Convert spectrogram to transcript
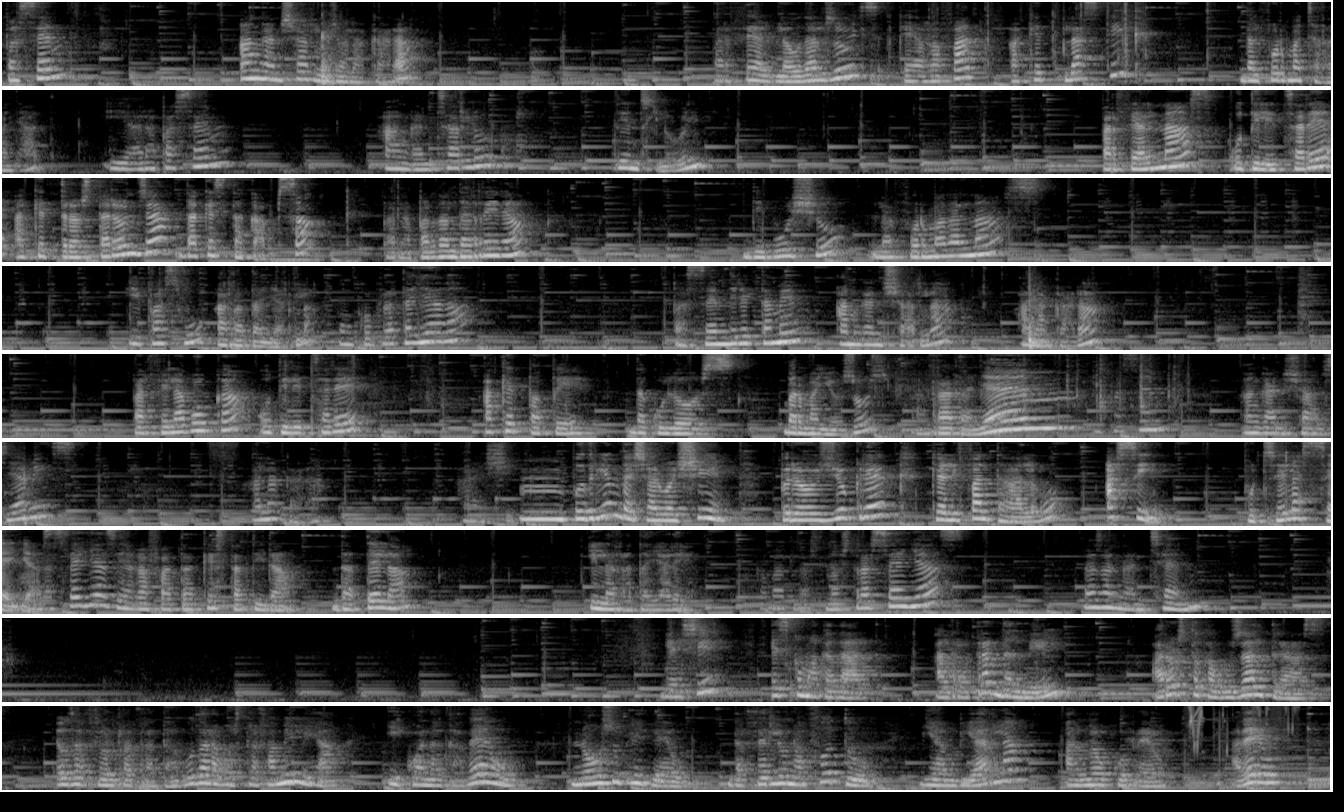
passem enganxar-los a la cara. Per fer el blau dels ulls he agafat aquest plàstic del formatge ratllat i ara passem a enganxar-lo dins l'ull. Per fer el nas utilitzaré aquest tros taronja d'aquesta capsa. Per la part del darrere dibuixo la forma del nas i passo a retallar-la. Un cop retallada, passem directament a enganxar-la a la cara. Per fer la boca utilitzaré aquest paper de colors vermellosos. El retallem i passem a enganxar els llavis a la cara. Així. Mm, podríem deixar-ho així, però jo crec que li falta alguna cosa. Ah, sí, potser les celles. Les celles he agafat aquesta tira de tela i la retallaré. Acabat les nostres celles, les enganxem. I així és com ha quedat el retrat del Nil. Ara us toca a vosaltres. Heu de fer un retrat a algú de la vostra família i quan acabeu no us oblideu de fer-li una foto i enviar-la al meu correu. Adeu!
